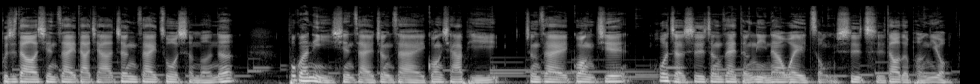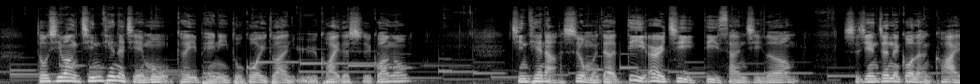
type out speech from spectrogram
不知道现在大家正在做什么呢？不管你现在正在逛虾皮，正在逛街，或者是正在等你那位总是迟到的朋友，都希望今天的节目可以陪你度过一段愉快的时光哦。今天啊，是我们的第二季第三集了。时间真的过得很快，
